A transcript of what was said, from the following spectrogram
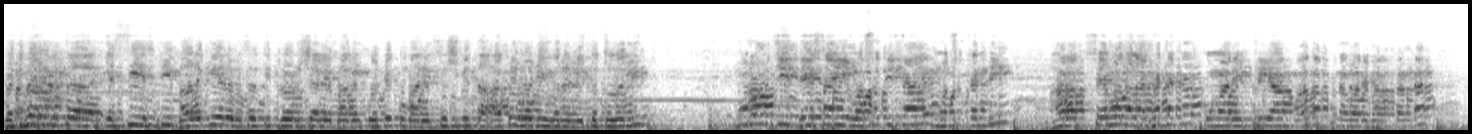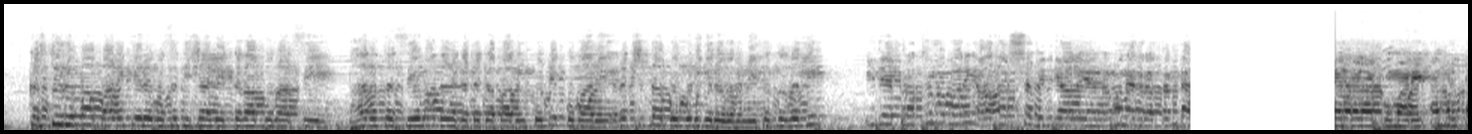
ಪ್ರತಿಭಾನ್ವಿತ ಎಸ್ಸಿ ಎಸ್ಟಿ ಬಾಲಕಿಯರ ವಸತಿ ಪ್ರೌಢಶಾಲೆ ಬಾಗಲಕೋಟೆ ಕುಮಾರಿ ಸುಷ್ಮಿತಾ ಅಗಲ್ವಾಡಿ ಅವರ ನೇತೃತ್ವದಲ್ಲಿ ಮೊರಾರ್ಜಿ ದೇಸಾಯಿ ವಸತಿ ಶಾಲೆ ಮುಚಕಂಡಿ ಭಾರತ್ ಸೇವಾದಳ ಘಟಕ ಕುಮಾರಿ ಪ್ರಿಯಾ ಮಾದಪ್ಪನವರ ತಂಡ ಕಸ್ತೂರಬಾ ಬಾಲಕಿಯರ ವಸತಿ ಶಾಲೆ ಕಲಾಪುದಾಸಿ ಭಾರತ ಸೇವಾದಳ ಘಟಕ ಬಾಗಲಕೋಟೆ ಕುಮಾರಿ ರಕ್ಷಿತಾ ಬೊಮ್ಮಡಿಗರ್ ಅವರ ನೇತೃತ್ವದಲ್ಲಿ. ಇದೇ ಪ್ರಥಮ ಬಾರಿ ಆದರ್ಶ ವಿದ್ಯಾಲಯ ನವನಗರ ತಂಡ. ಕುಮಾರಿ ಅಮೃತ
